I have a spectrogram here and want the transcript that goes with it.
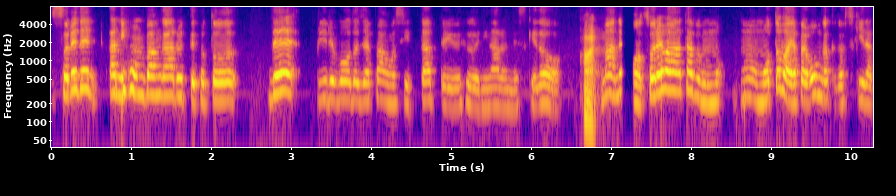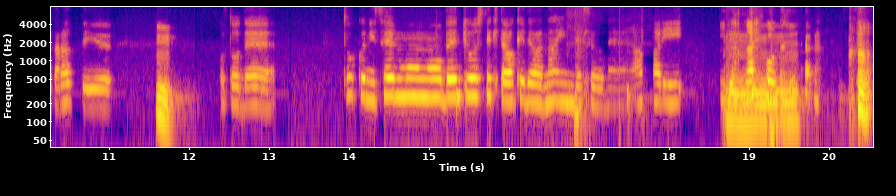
それであ日本版があるってことで、ビルボードジャパンを知ったっていう風になるんですけど、はい。まあでもそれは多分ももう元はやっぱり音楽が好きだからっていううん。ことで、特に専門を勉強してきたわけではないんですよね。あんまりいらない音楽から。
